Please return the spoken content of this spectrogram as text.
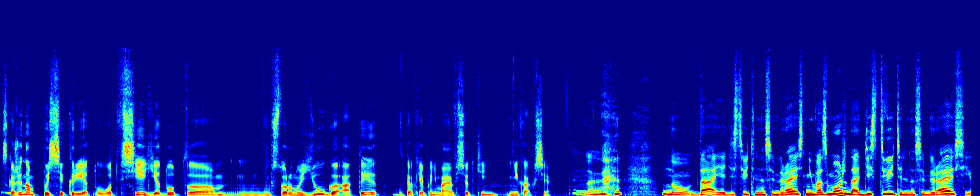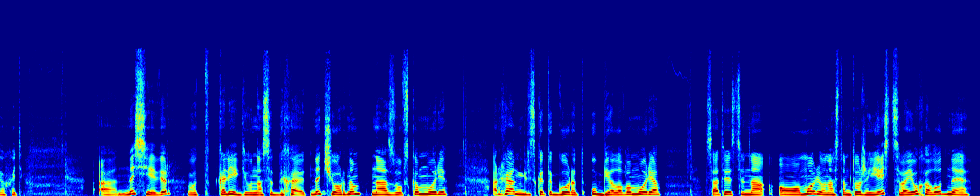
Скажи нам по секрету, вот все едут э, в сторону юга, а ты, как я понимаю, все-таки не как все. Ну, да, я действительно собираюсь. Невозможно, а действительно собираюсь ехать А на север, вот коллеги у нас отдыхают на Черном, на Азовском море. Архангельск — это город у Белого моря. Соответственно, море у нас там тоже есть, свое холодное,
